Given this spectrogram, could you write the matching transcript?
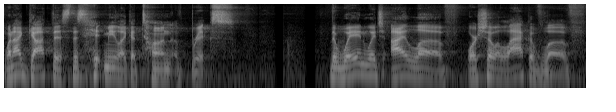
When I got this, this hit me like a ton of bricks. The way in which I love or show a lack of love,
